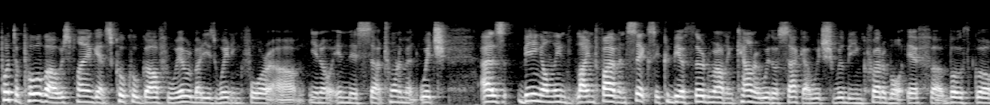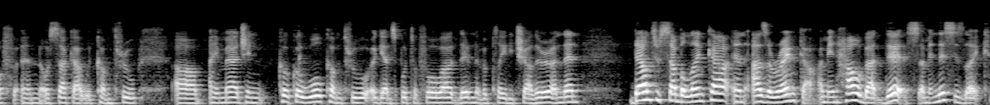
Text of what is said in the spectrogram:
Potapova who's playing against Coco Gauff, who everybody is waiting for, um, you know, in this uh, tournament, which as being on line five and six, it could be a third round encounter with Osaka, which will be incredible if uh, both Gauff and Osaka would come through. Uh, I imagine Coco will come through against Potapova. They've never played each other. And then down to Sabalenka and Azarenka. I mean, how about this? I mean, this is like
